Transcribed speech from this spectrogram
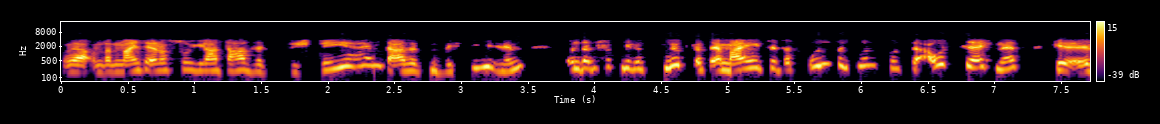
ja, und dann meinte er noch so, ja, da setzt sich die hin, da setzen sich die hin. Und dann hatten wir das Glück, dass er meinte, dass unsere Grundkurse ausgerechnet ge-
